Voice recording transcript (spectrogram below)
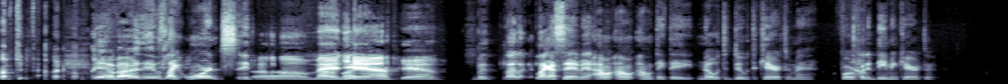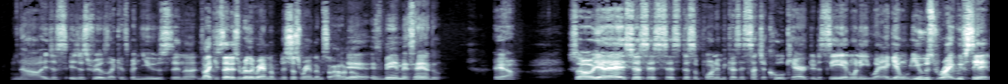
Pumpkin power. Oh, yeah, but it was like orange. It, Oh man, yeah, yeah. But like, like- I said, man, I don't, I don't, I don't think they know what to do with the character, man. For No. for the demon character. No, it just it just feels like it's been used in a like you said, it's really random. It's just random, so I don't Yeah, know. Yeah, it's being mishandled. Yeah. So yeah, it's just it's it's disappointing because it's such a cool character to see, and when he when, again used right, we've seen it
